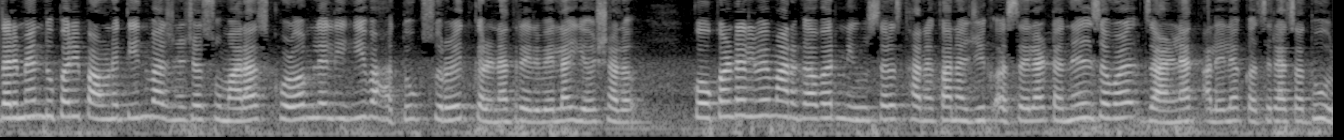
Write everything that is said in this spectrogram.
दरम्यान दुपारी पावणे तीन वाजण्याच्या सुमारास खोळंबलेली ही वाहतूक सुरळीत करण्यात रेल्वेला यश आलं. कोकण रेल्वे मार्गावर निवसर स्थानकानजीक असलेल्या टनेलजवळ जाळण्यात आलेल्या कचऱ्याचा धूर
